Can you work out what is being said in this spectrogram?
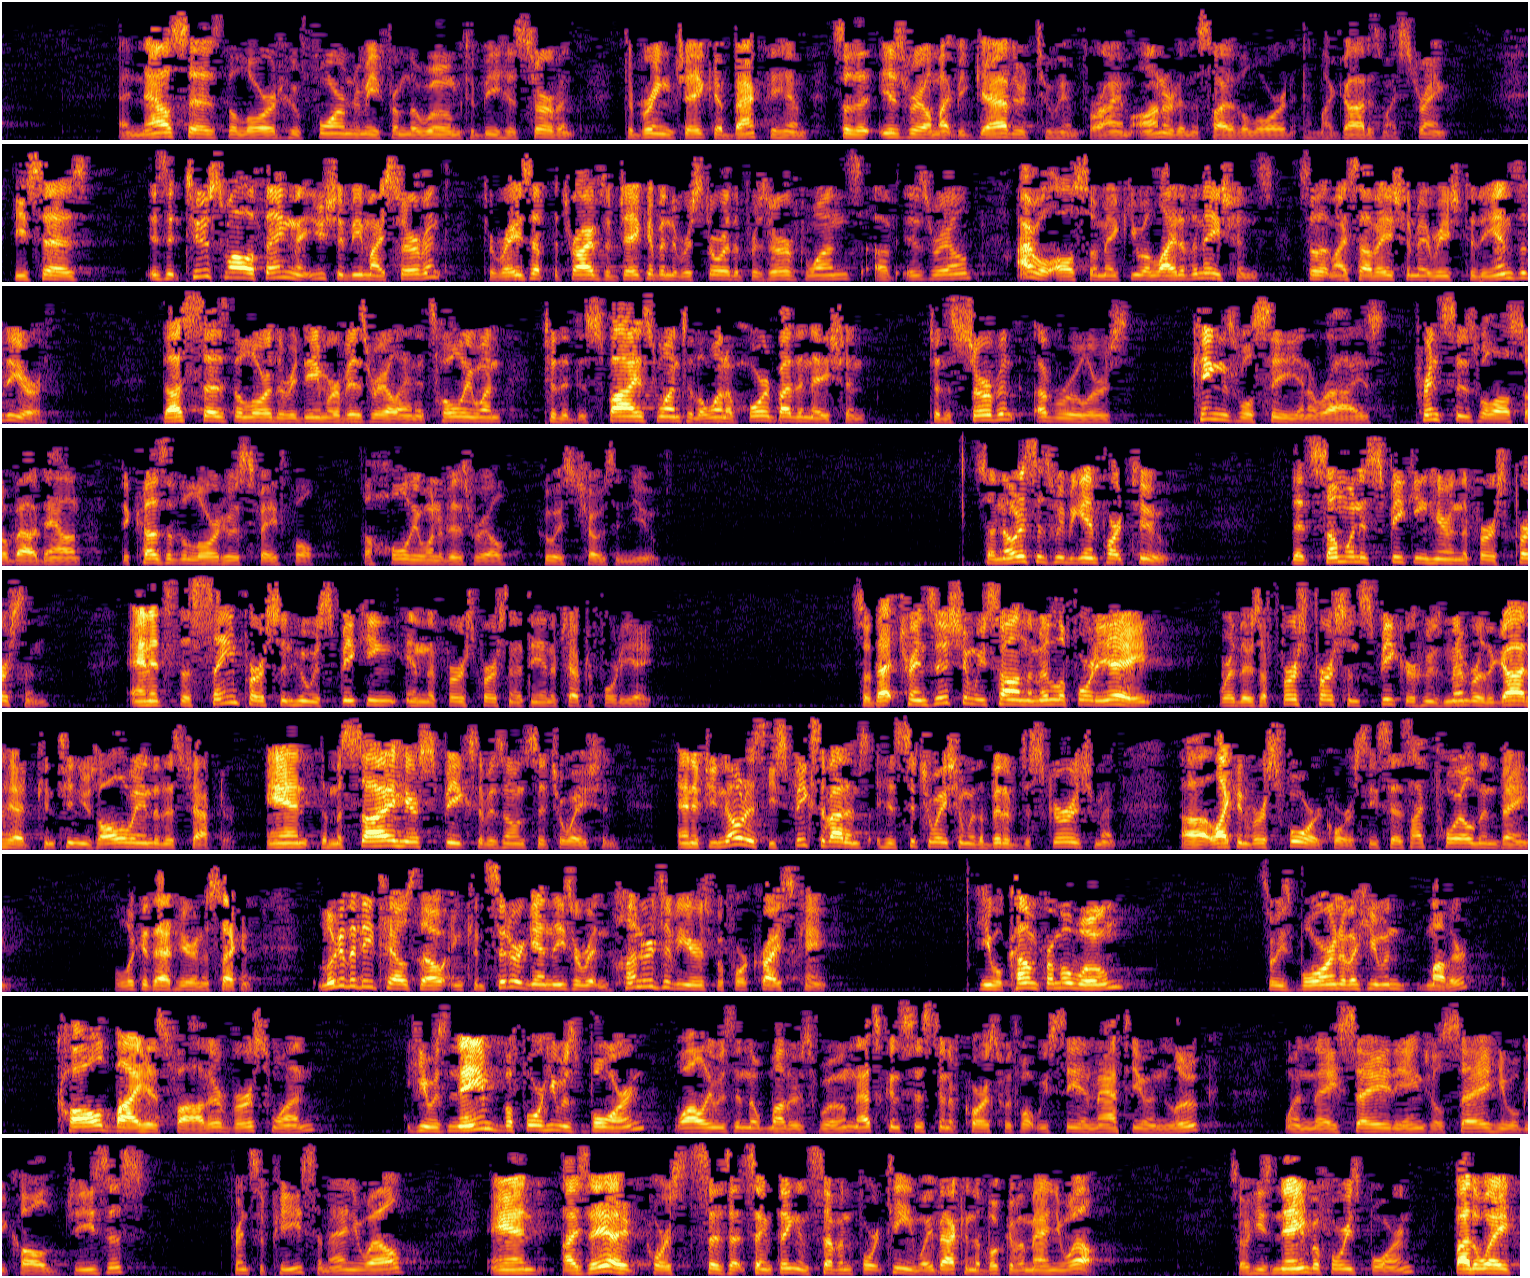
And now says the Lord, who formed me from the womb to be his servant, to bring Jacob back to him, so that Israel might be gathered to him, for I am honored in the sight of the Lord, and my God is my strength. He says, Is it too small a thing that you should be my servant, to raise up the tribes of Jacob and to restore the preserved ones of Israel? I will also make you a light of the nations, so that my salvation may reach to the ends of the earth. Thus says the Lord, the Redeemer of Israel and its Holy One, to the despised one, to the one abhorred by the nation, to the servant of rulers, kings will see and arise, princes will also bow down, because of the Lord who is faithful, the Holy One of Israel who has chosen you. So notice as we begin part two that someone is speaking here in the first person, and it's the same person who was speaking in the first person at the end of chapter 48. So that transition we saw in the middle of 48, where there's a first person speaker who's member of the Godhead, continues all the way into this chapter. And the Messiah here speaks of his own situation. And if you notice, he speaks about his situation with a bit of discouragement. Uh, like in verse 4, of course. He says, I've toiled in vain. We'll look at that here in a second. Look at the details, though, and consider again these are written hundreds of years before Christ came. He will come from a womb, so he's born of a human mother called by his father, verse 1. He was named before he was born, while he was in the mother's womb. That's consistent, of course, with what we see in Matthew and Luke when they say, the angels say, he will be called Jesus, Prince of Peace, Emmanuel. And Isaiah, of course, says that same thing in 7:14, way back in the book of Emmanuel. So he's named before he's born. By the way,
